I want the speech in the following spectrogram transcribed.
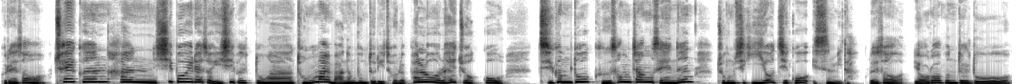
그래서 최근 한 15일에서 20일 동안 정말 많은 분들이 저를 팔로우를 해주었고 지금도 그 성장세는 조금씩 이어지고 있습니다. 그래서 여러분들도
